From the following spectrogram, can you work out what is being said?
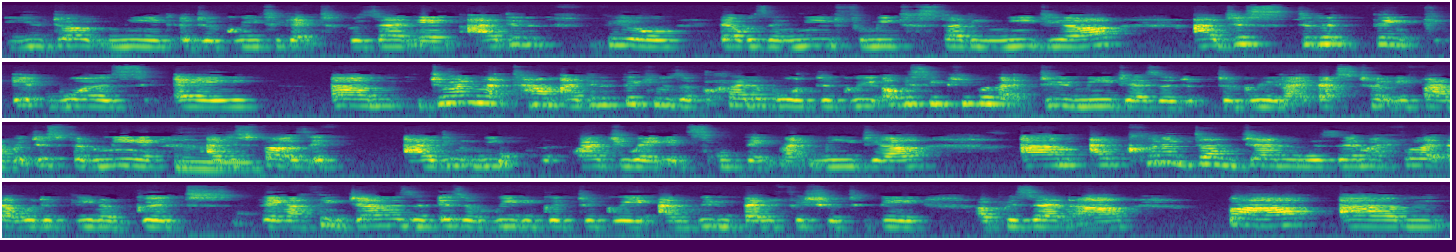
you don't need a degree to get to presenting, I didn't feel there was a need for me to study media. I just didn't think it was a um, during that time, I didn't think it was a credible degree. Obviously, people that do media as a d- degree, like that's totally fine. But just for me, mm. I just felt as if I didn't really graduate in something like media. Um, I could have done journalism. I feel like that would have been a good thing. I think journalism is a really good degree and really beneficial to be a presenter. But um,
